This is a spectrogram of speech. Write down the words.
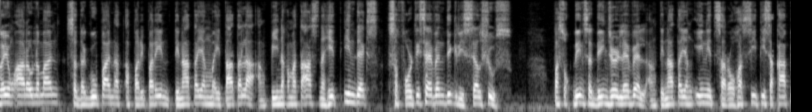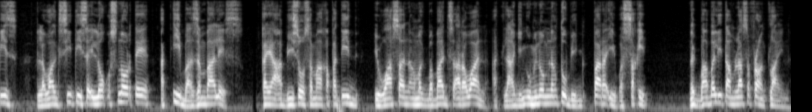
Ngayong araw naman, sa Dagupan at Apari pa rin tinatayang maitatala ang pinakamataas na heat index sa 47 degrees Celsius. Pasok din sa danger level ang tinatayang init sa Rojas City sa Capiz, Lawag City sa Ilocos Norte at Iba, Zambales. Kaya abiso sa mga kapatid, iwasan ang magbabad sa arawan at laging uminom ng tubig para iwas sakit. Nagbabalita mula sa frontline,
